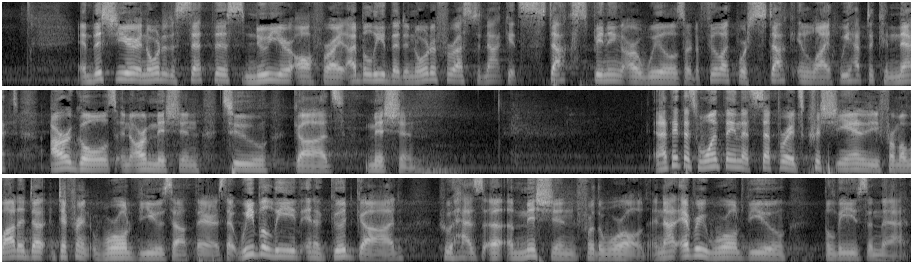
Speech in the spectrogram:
And this year, in order to set this new year off right, I believe that in order for us to not get stuck spinning our wheels or to feel like we're stuck in life, we have to connect our goals and our mission to God's mission. And I think that's one thing that separates Christianity from a lot of different worldviews out there is that we believe in a good God who has a, a mission for the world. And not every worldview believes in that.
